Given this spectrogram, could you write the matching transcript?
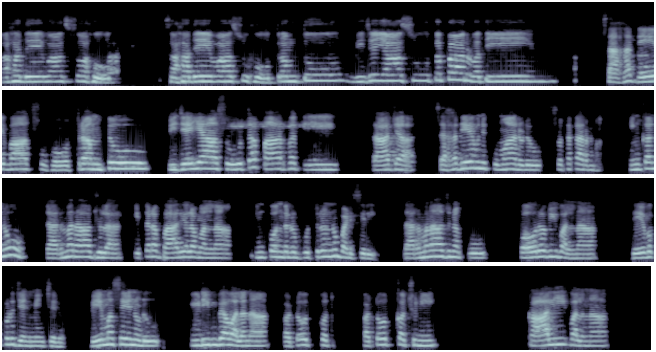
కల్ కాళ్యాం సహదేవా సహదేవా తు విజయాసూత పార్వతీ సహ దేవా తు విజయాసూత పార్వతీ. రాజా సహదేవుని కుమారుడు శృతకర్మ. ఇంకను ధర్మరాజుల ఇతర భార్యల వలన ఇంకొందరు పుత్రులను బడిసిరి. ధర్మరాజునకు పౌరవి వలన దేవకుడు జన్మించెను. భీమసేనుడు ఇడింబ వలన కటోత్క కటోత్కచుని కాళీ వలన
